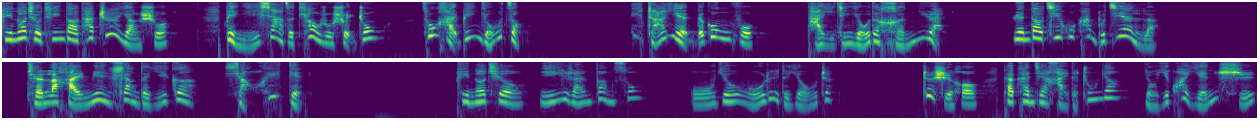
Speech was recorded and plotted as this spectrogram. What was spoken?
匹诺丘听到他这样说，便一下子跳入水中，从海边游走。一眨眼的功夫，他已经游得很远，远到几乎看不见了，成了海面上的一个小黑点。匹诺丘怡然放松，无忧无虑地游着。这时候，他看见海的中央有一块岩石，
